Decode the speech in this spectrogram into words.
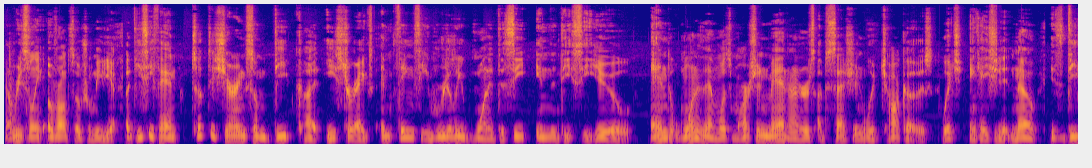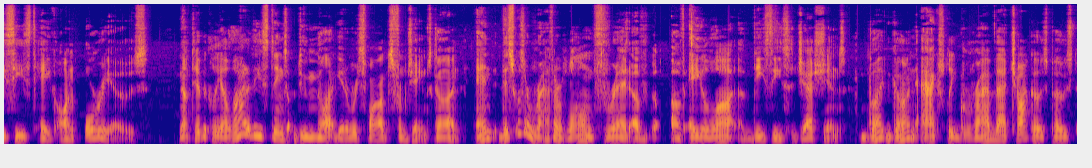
Now, recently, over on social media, a DC fan took to sharing some deep cut Easter eggs and things he really wanted to see in the DCU. And one of them was Martian Manhunter's obsession with Chocos, which, in case you didn't know, is DC's take on Oreos. Now, typically, a lot of these things do not get a response from James Gunn, and this was a rather long thread of, of a lot of DC suggestions. But Gunn actually grabbed that Chocos post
